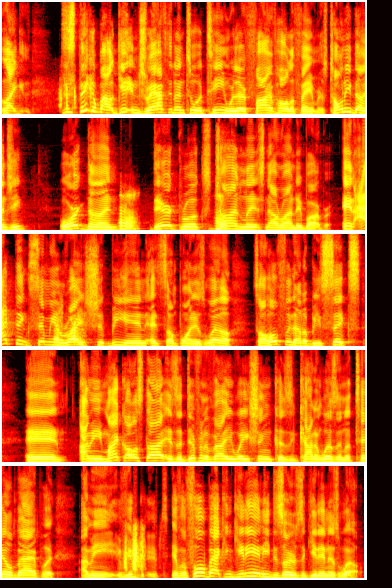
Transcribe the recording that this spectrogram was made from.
like, just think about getting drafted into a team where there are five Hall of Famers: Tony Dungy, Warrick Dunn, Hmm. Derrick Brooks, John Lynch, now Rondé Barber. And I think Simeon Wright should be in at some point as well. So hopefully that'll be six. And I mean, Mike Alstott is a different evaluation because he kind of wasn't a tailback, but I mean, if you if a fullback can get in, he deserves to get in as well.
